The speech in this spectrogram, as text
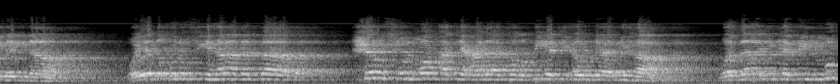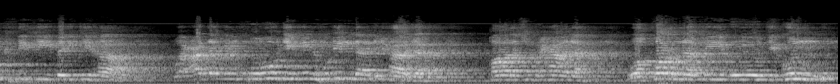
إلينا ويدخل في هذا الباب حرص المرأة على تربية أولادها. وذلك بالمكث في بيتها وعدم الخروج منه إلا لحاجة. قال سبحانه وقرن في بيوتكن.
